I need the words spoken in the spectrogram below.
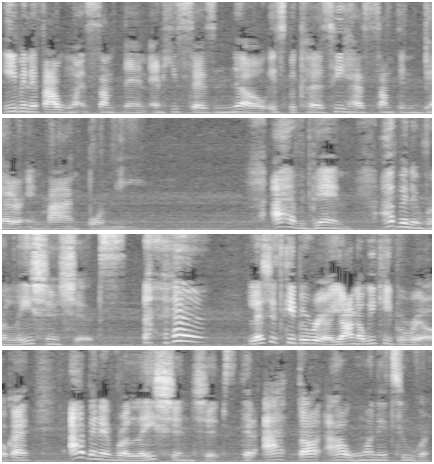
even if I want something and he says no, it's because he has something better in mind for me. I have been, I've been in relationships. Let's just keep it real. Y'all know we keep it real, okay? I've been in relationships that I thought I wanted to work.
